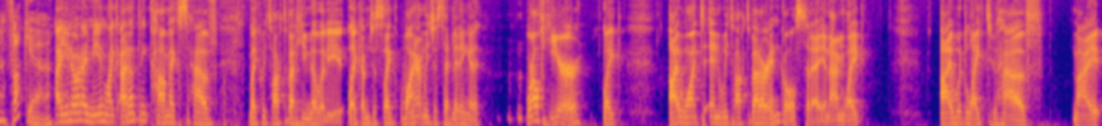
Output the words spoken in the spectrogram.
Uh, Fuck yeah. I, you know what I mean? Like, I don't think comics have, like, we talked about humility. Like, I'm just like, why aren't we just admitting it? We're all here. Like, I want, and we talked about our end goals today. And I'm like, I would like to have my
